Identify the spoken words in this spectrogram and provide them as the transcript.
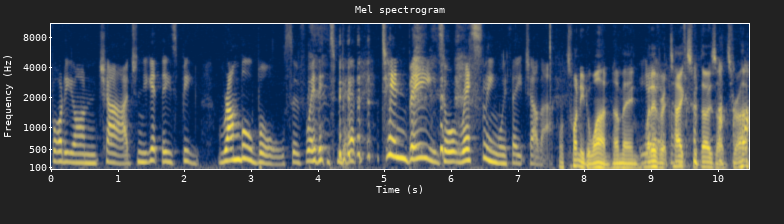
body on charge, and you get these big rumble balls of where there's about ten bees all wrestling with each other. Well, 20 to 1. I mean, whatever it takes with those odds, right?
